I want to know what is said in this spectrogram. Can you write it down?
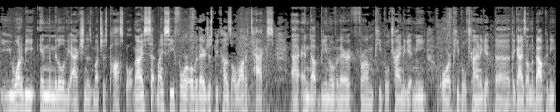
you want to be in the middle of the action as much as possible. Now I set my C4 over there just because a lot of attacks uh, end up being over there from people trying to get me or people trying to get the the guys on the balcony.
